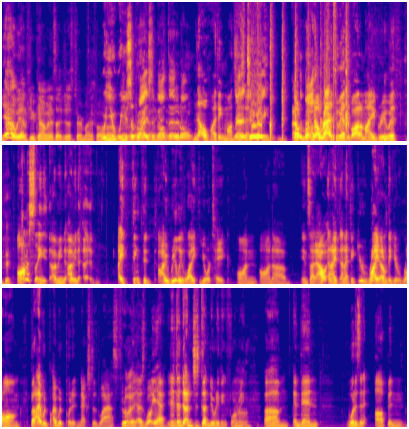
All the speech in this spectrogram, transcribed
Yeah, we had a few comments. I just turned my phone. Were you off, were you so I wasn't surprised about that at all? No, I think Monsters. Ratatouille. At No, the no, Ratatouille at the bottom. I agree with. Honestly, I mean, I mean, I, I think that I really like your take on on uh, Inside Out, and I and I think you're right. I don't think you're wrong, but I would I would put it next to the last Really? as well. Yeah, it just doesn't, just doesn't do anything for me. Um, and then what is it? Up and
